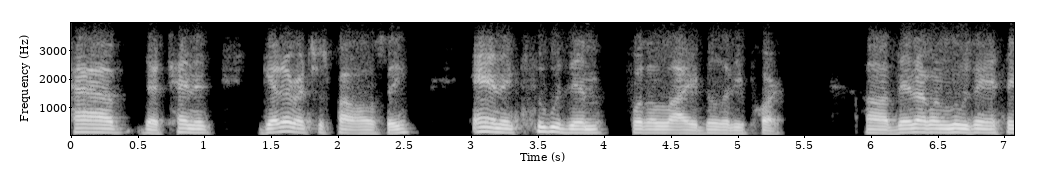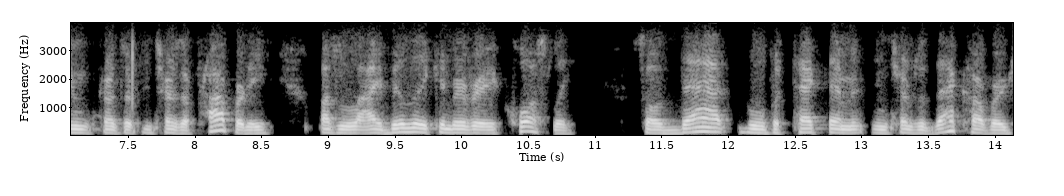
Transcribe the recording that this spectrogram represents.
have their tenant get a renter's policy and include them for the liability part. Uh, they're not going to lose anything in terms, of, in terms of property, but liability can be very costly. So that will protect them in terms of that coverage,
